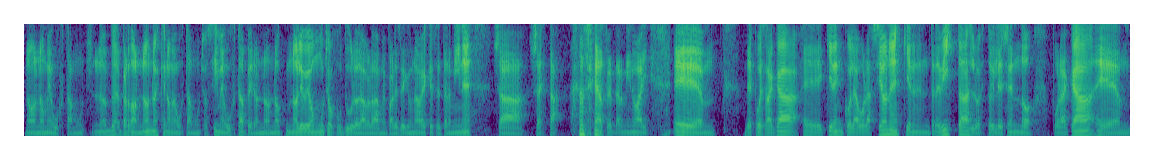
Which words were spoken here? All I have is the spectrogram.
no, no me gusta mucho. perdón, no, no es que no me gusta mucho, sí me gusta, pero no, no, no le veo mucho futuro, la verdad. Me parece que una vez que se termine, ya, ya está. o sea, se terminó ahí. Em, después acá eh, quieren colaboraciones, quieren entrevistas, lo estoy leyendo por acá. Em,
